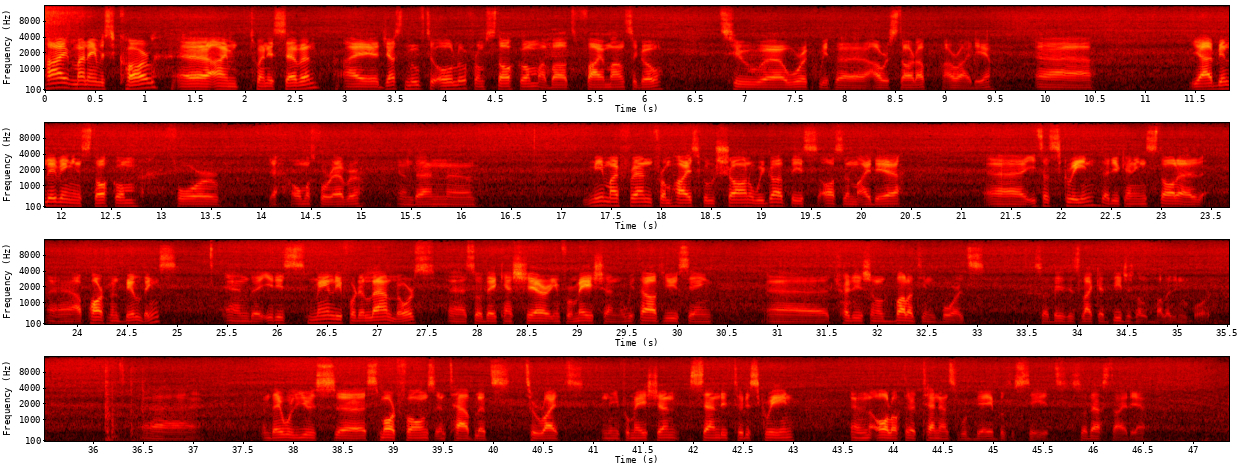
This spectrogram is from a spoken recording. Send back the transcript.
Hi, my name is Carl. Uh, I'm 27. I just moved to Oulu from Stockholm about five months ago to uh, work with uh, our startup, our idea. Uh, yeah, I've been living in Stockholm for yeah, almost forever. And then uh, me and my friend from high school, Sean, we got this awesome idea. Uh, it's a screen that you can install at apartment buildings and uh, it is mainly for the landlords uh, so they can share information without using uh, traditional bulletin boards. So this is like a digital bulletin board. And they will use smartphones and tablets to write the information, send it to the screen, and all of their tenants would be able to see it. So that's the idea.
